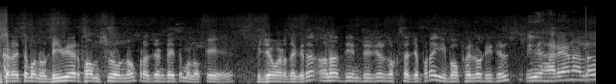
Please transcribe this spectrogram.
ఇక్కడైతే మనం డివిఆర్ ఫార్మ్స్లో ఉన్నాం. ప్రజెంట్ అయితే మనం ఒకే విజయవాడ దగ్గర. అన్న దీని డీటెయిల్స్ ఒకసారి చెప్పరా? ఈ బొఫైలో డీటెయిల్స్? ఇది హర్యానాలో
